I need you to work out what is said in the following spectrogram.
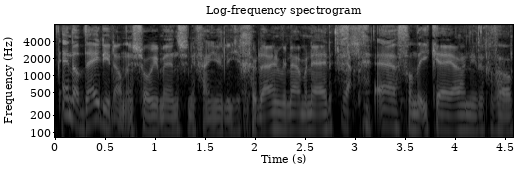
En dat deed hij dan. En sorry mensen, dan gaan jullie gordijnen weer naar beneden. Eh, van de IKEA in ieder geval.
